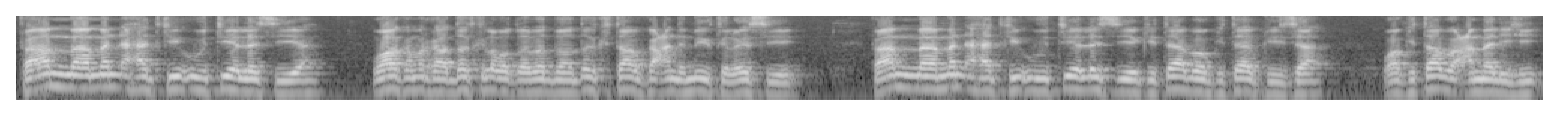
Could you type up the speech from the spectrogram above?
fa amaa man axadkii uutiya la siiya waa ka markaa dadki laba qeybood badan dad kitaabka gacanta midigta laga siiyey. Fa amaa man axadkii uutiya la siiyey kitaabahu kitaabkiisa waa kitaabu camalihi.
